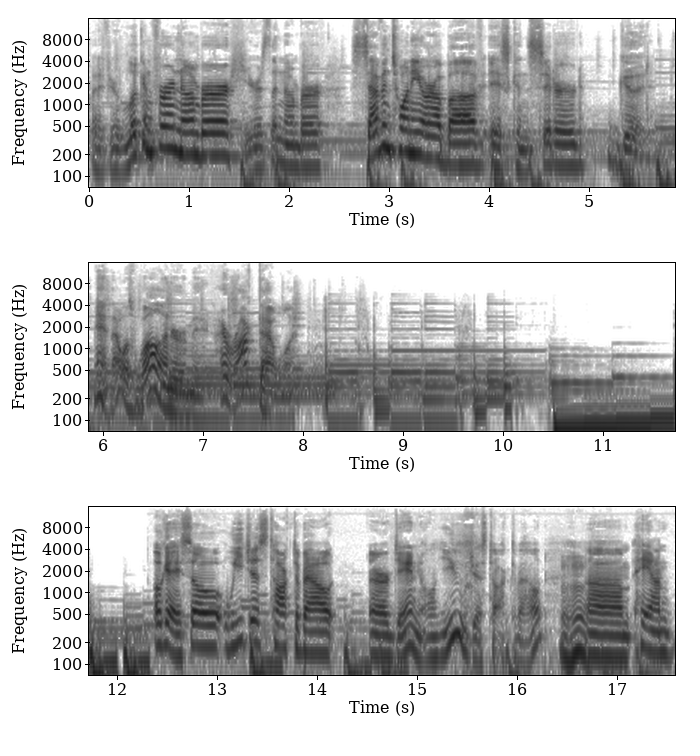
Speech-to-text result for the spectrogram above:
but if you're looking for a number, here's the number 720 or above is considered good. Man, that was well under a minute. I rocked that one. Okay, so we just talked about or Daniel, you just talked about. Mm-hmm. Um, hey, I'm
